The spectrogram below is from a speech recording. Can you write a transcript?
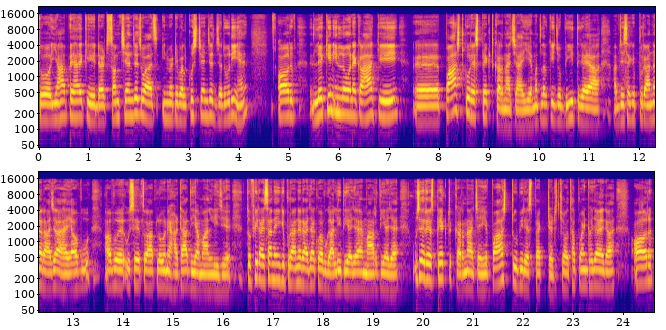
तो यहाँ पे है कि that some changes was inevitable कुछ चेंजेस ज़रूरी हैं। और लेकिन इन लोगों ने कहा कि पास्ट को रेस्पेक्ट करना चाहिए। मतलब कि जो बीत गया, अब जैसे कि पुराना राजा है, अब अब उसे तो आप लोगों ने हटा दिया मान लीजिए। तो फिर ऐसा नहीं कि पुराने राजा को अब गाली दिया जाए, मार दिया जाए। उसे रेस्पेक्ट करना चाहिए। पास्ट टू बी रेस्पेक्टेड चौथा पॉइंट हो जाएगा। और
